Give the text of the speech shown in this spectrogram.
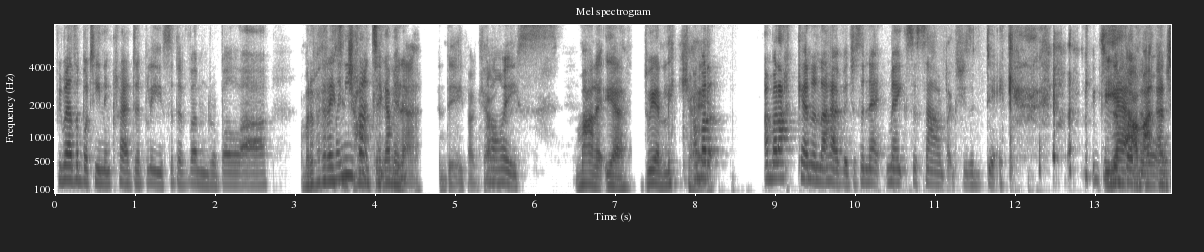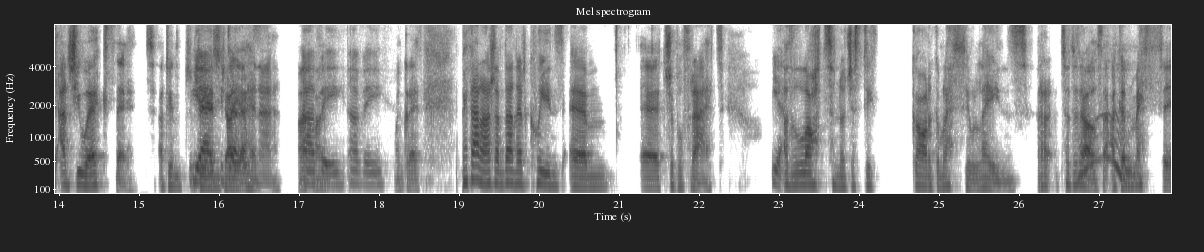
fi'n meddwl bod hi'n incredibly sort of vulnerable a A mae'n rhywbeth reit enchanting am hynna, yndi, ifanc iawn. Oes. Mae'n, ie, yeah, dwi yn licio hi. A mae'r acen yna hefyd, just e- a makes her sound like she's a dick. like she's yeah, a, and, and she works it. A dwi'n dwi yeah, enjoyo hynna. A fi, a fi. Mae'n greit. Peth arall amdano'r Queen's um, uh, Triple Threat, yeah. oedd lot yn nhw just i gorgymlethu lanes. Tyd o ddol, ac yn mm. methu,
